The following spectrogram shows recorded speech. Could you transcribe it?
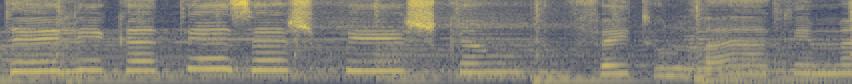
delicadezas piscam, feito lágrimas,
